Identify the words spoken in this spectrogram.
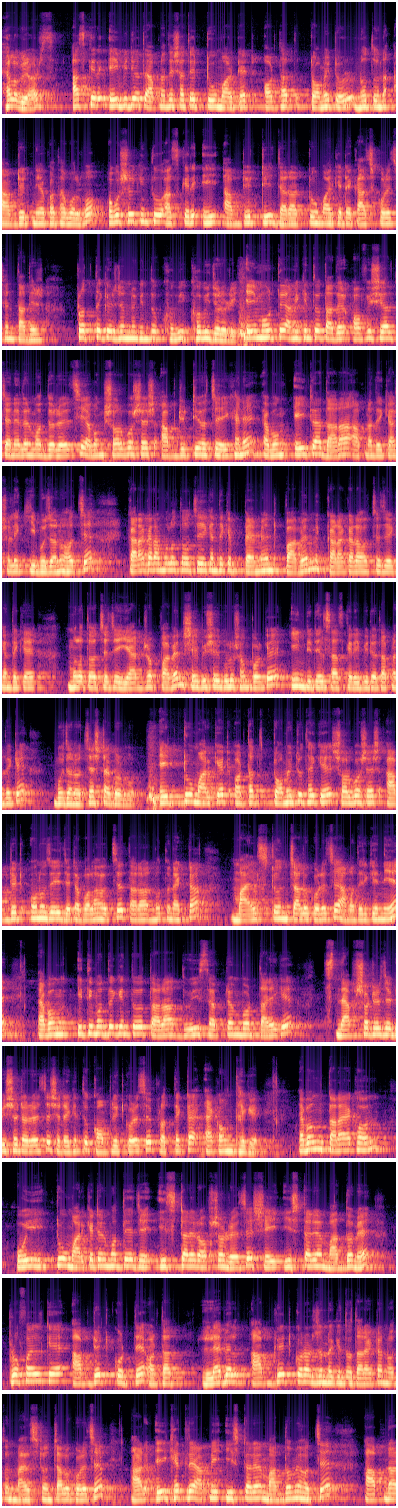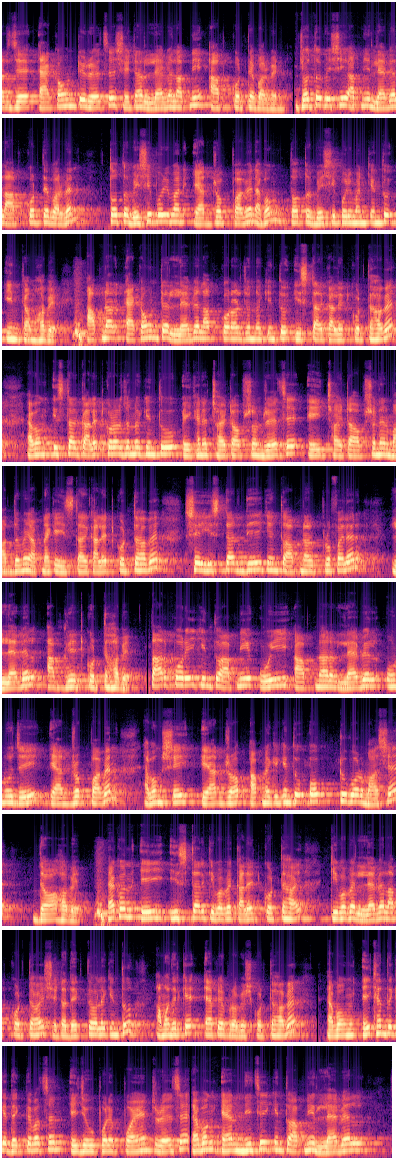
Hello viewers আজকের এই ভিডিওতে আপনাদের সাথে টু মার্কেট অর্থাৎ টমেটোর নতুন আপডেট নিয়ে কথা বলব। অবশ্যই কিন্তু আজকের এই আপডেটটি যারা টু মার্কেটে কাজ করেছেন, তাদের প্রত্যেকের জন্য কিন্তু খুবই খুবই জরুরি। এই মুহূর্তে আমি কিন্তু তাদের অফিসিয়াল চ্যানেলের মধ্যে রয়েছি এবং সর্বশেষ আপডেটটি হচ্ছে এইখানে এবং এইটা দ্বারা আপনাদেরকে আসলে কি বোঝানো হচ্ছে কারা কারা মূলত হচ্ছে এখান থেকে পেমেন্ট পাবেন? কারা কারা হচ্ছে যে এখান থেকে মূলত হচ্ছে যে ইয়ারড্রপ পাবেন? সেই বিষয়গুলো সম্পর্কে ইন ডিটেলস আজকের এই ভিডিওতে আপনাদেরকে বোঝানোর চেষ্টা করব। এই টু মার্কেট অর্থাৎ টমেটো থেকে সর্বশেষ আপডেট অনুযায়ী যেটা বলা হচ্ছে, তারা নতুন একটা মাইলস্টোন চালু করেছে আমাদেরকে নিয়ে এবং ইতিমধ্যে কিন্তু তারা দুই সেপ্টেম্বর তারিখে স্ন্যাপশটের যে বিষয়টা রয়েছে, সেটা কিন্তু কমপ্লিট করেছে প্রত্যেকটা অ্যাকাউন্ট থেকে। এবং তারা এখন ওই টু মার্কেটের মধ্যে যে স্টারের অপশন রয়েছে, সেই স্টারের মাধ্যমে প্রোফাইলকে আপডেট করতে, অর্থাৎ লেভেল আপগ্রেড করার জন্য কিন্তু তারা একটা নতুন মাইলস্টোন চালু করেছে। আর এই ক্ষেত্রে আপনি স্টারের মাধ্যমে হচ্ছে আপনার যে অ্যাকাউন্টটি রয়েছে, সেটার লেভেল আপনি আপ করতে পারবেন। যত বেশি আপনি লেভেল আপ করতে পারবেন তত বেশি পরিমাণ এয়ারড্রপ পাবেন এবং তত বেশি পরিমাণ কিন্তু ইনকাম হবে। আপনার অ্যাকাউন্টের লেভেল আপ করার জন্য কিন্তু স্টার কালেক্ট করতে হবে এবং স্টার কালেক্ট করার জন্য কিন্তু এইখানে ছয়টা অপশন রয়েছে। এই ছয়টা অপশনের মাধ্যমে আপনাকে স্টার কালেক্ট করতে হবে। সেই স্টার দিয়েই কিন্তু আপনার প্রোফাইলের লেভেল আপগ্রেড করতে হবে। তারপরেই কিন্তু আপনি ওই আপনার লেভেল অনুযায়ী এয়ারড্রপ পাবেন এবং সেই এয়ারড্রপ আপনাকে কিন্তু অক্টোবর মাসে দেওয়া হবে। এখন এই স্টার কীভাবে কালেক্ট করতে হয়, কীভাবে লেভেল আপ করতে হয়, সেটা দেখতে হলে কিন্তু আমাদেরকে অ্যাপে প্রবেশ করতে হবে। এবং এইখান থেকে দেখতে পাচ্ছেন, এই যে উপরে পয়েন্ট রয়েছে, এবং এর নিচেই কিন্তু আপনি লেভেল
